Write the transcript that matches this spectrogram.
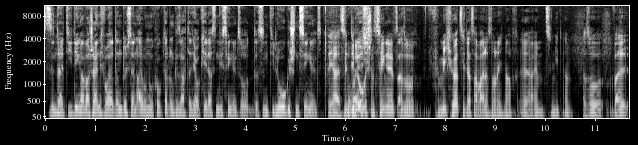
sind halt die Dinger wahrscheinlich, wo er dann durch sein Album geguckt hat und gesagt hat, ja okay, das sind die Singles, so das sind die logischen Singles. Ja, es sind Wobei die logischen Singles, also für mich hört sich das aber alles noch nicht nach äh, einem Zenit an. Also, weil,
